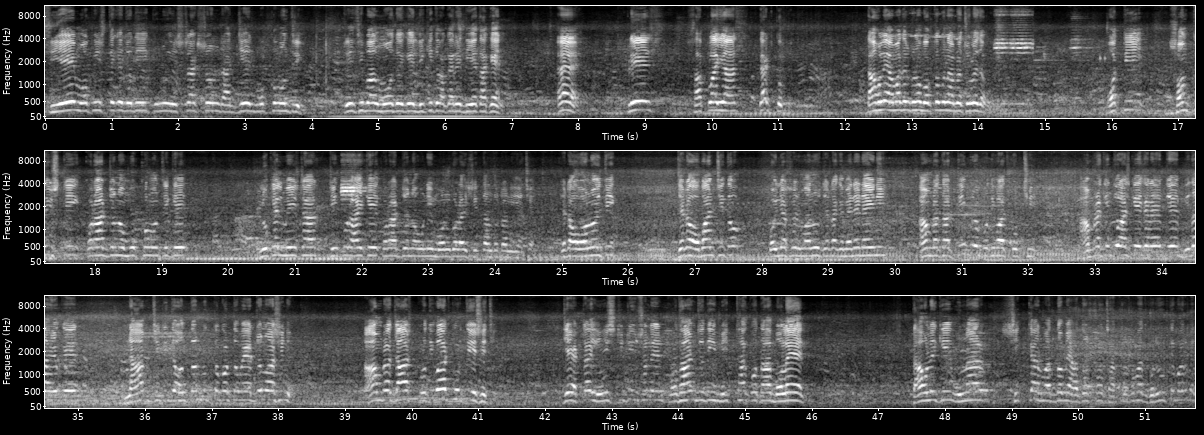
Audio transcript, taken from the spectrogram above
সিএম অফিস থেকে যদি কোনো ইনস্ট্রাকশন রাজ্যের মুখ্যমন্ত্রী প্রিন্সিপাল মহোদয়কে লিখিত আকারে দিয়ে থাকেন হ্যাঁ please supply us that copy তাহলে আমাদের কোনো বক্তব্য না, আমরা চলে যাব। অতি সন্তুষ্টি করার জন্য মুখ্যমন্ত্রীকে লোকাল মিনিস্টার টিঙ্কু রায়কে করার জন্য উনি মন গড়াই সিদ্ধান্তটা নিয়েছেন। যেটা অনৈতিক, যেটা অবাঞ্ছিত, কৈলাসের মানুষ যেটাকে মেনে নেয়নি, আমরা তার তীব্র প্রতিবাদ করছি। আমরা কিন্তু আজকে এখানে যে বিধায়কের নাম চিঠিতে অন্তর্ভুক্ত করতে হবে এর জন্য আসিনি। আমরা জাস্ট প্রতিবাদ করতে এসেছি যে একটা ইনস্টিটিউশনের প্রধান যদি মিথ্যা কথা বলেন তাহলে কি উনার শিক্ষার মাধ্যমে আদর্শ ছাত্র সমাজ গড়ে উঠতে পারবে?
